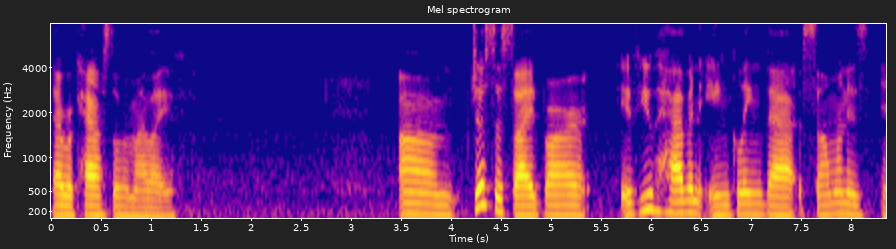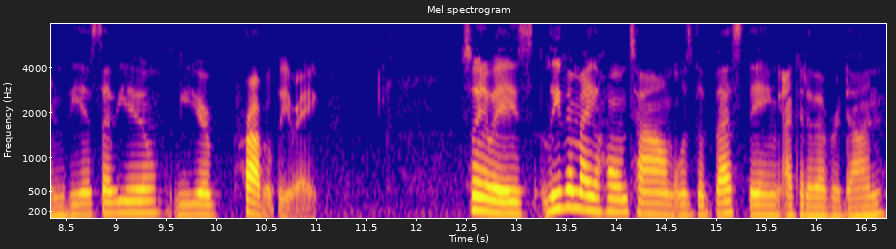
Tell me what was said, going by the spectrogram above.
that were cast over my life. Um, just a sidebar if you have an inkling that someone is envious of you, you're probably right. So, anyways, leaving my hometown was the best thing I could have ever done.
